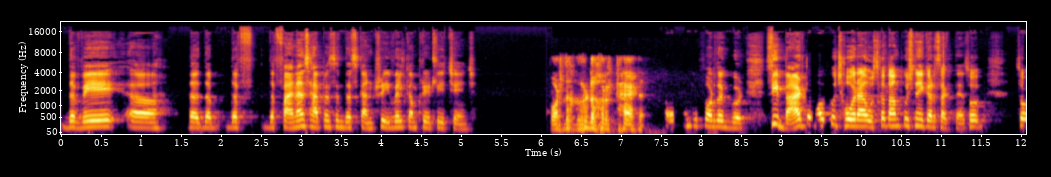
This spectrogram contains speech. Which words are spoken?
The way uh, the, the the the finance happens in this country will completely change For the good or bad? for the good. See, bad तो बहुत कुछ हो रहा है उसका तो हम कुछ नहीं कर सकते हैं. So so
